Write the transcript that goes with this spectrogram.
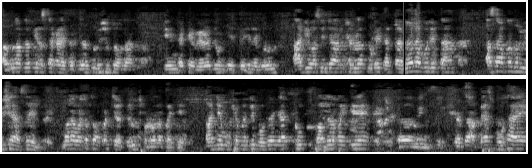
अजून आपल्याला काही रस्ता काढायचा. असेल तर तुम्ही सुचवला तीन टक्के वेळ देऊन ते स्पेशल करून आदिवासीच्या आरक्षणाला कुठे धक्का न लागू देता असा आपला जर विषय असेल मला वाटतं तो आपण चर्चेतून सोडवला पाहिजे. मान्य मुख्यमंत्री महोदय यात खूप आपल्याला माहिती आहे अं, त्याचा अभ्यास मोठा आहे.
